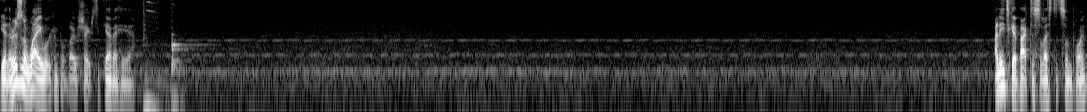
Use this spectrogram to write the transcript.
Yeah, there isn't a way where we can put both shapes together here. I need to get back to Celeste at some point.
